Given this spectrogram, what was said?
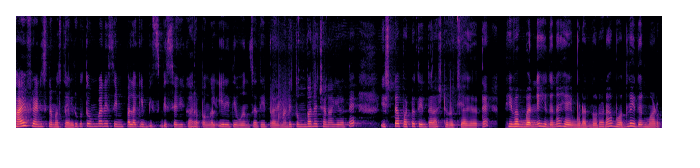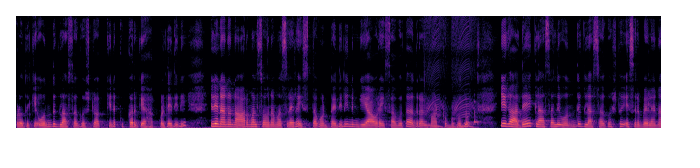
ಹಾಯ್ ಫ್ರೆಂಡ್ಸ್ ನಮಸ್ತೆ. ಎಲ್ರಿಗೂ ತುಂಬಾ ಸಿಂಪಲಾಗಿ ಬಿಸಿ ಬಿಸಿಯಾಗಿ ಖಾರ ಪೊಂಗಲ್ ಈ ರೀತಿ ಒಂದ್ಸತಿ ಟ್ರೈ ಮಾಡಿ ತುಂಬಾ ಚೆನ್ನಾಗಿರುತ್ತೆ. ಇಷ್ಟಪಟ್ಟು ತಿಂತಾರೆ ಅಷ್ಟು ರುಚಿಯಾಗಿರುತ್ತೆ. ಇವಾಗ ಬನ್ನಿ, ಇದನ್ನು ಹೇಗೆ ಮಾಡೋದು ನೋಡೋಣ. ಮೊದಲು ಇದನ್ನು ಮಾಡ್ಕೊಳ್ಳೋದಕ್ಕೆ ಒಂದು ಗ್ಲಾಸ್ ಆಗೋಷ್ಟು ಅಕ್ಕಿನ ಕುಕ್ಕರ್ಗೆ ಹಾಕ್ಕೊಳ್ತಾ ಇದ್ದೀನಿ. ಇಲ್ಲಿ ನಾನು ನಾರ್ಮಲ್ ಸೋನಾ ಮಸರೆ ರೈಸ್ ತೊಗೊಳ್ತಾ ಇದ್ದೀನಿ. ನಿಮಗೆ ಯಾವ ರೈಸ್ ಆಗುತ್ತೋ ಅದರಲ್ಲಿ ಮಾಡ್ಕೋಬಹುದು. ಈಗ ಅದೇ ಗ್ಲಾಸಲ್ಲಿ ಒಂದು ಗ್ಲಾಸ್ ಆಗೋಷ್ಟು ಹೆಸರು ಬೇಳೆನ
